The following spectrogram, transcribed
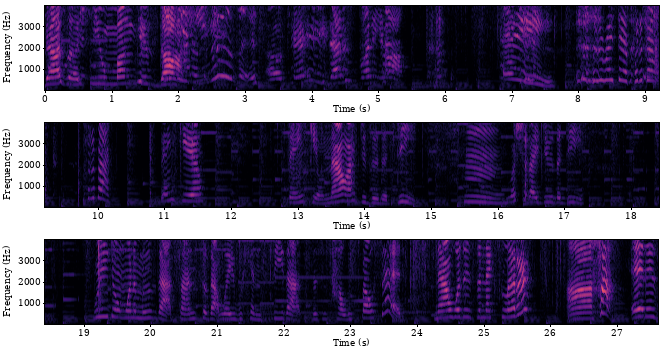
That's a humongous dot. I need to move this. Okay, that is funny, huh? Hey, put it right there. Put it back. Put it back. Thank you. Thank you. Now I have to do the D. Hmm, what should I do the D? We don't want to move that, son, so that way we can see that this is how we spell said. Now, what is the next letter? Uh-huh, it is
